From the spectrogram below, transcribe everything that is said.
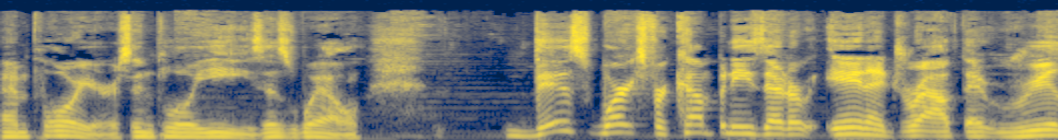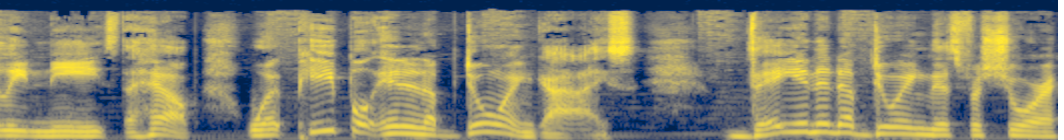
employers, employees as well this works for companies that are in a drought that really needs the help. What people ended up doing, guys, they ended up doing this for sure.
